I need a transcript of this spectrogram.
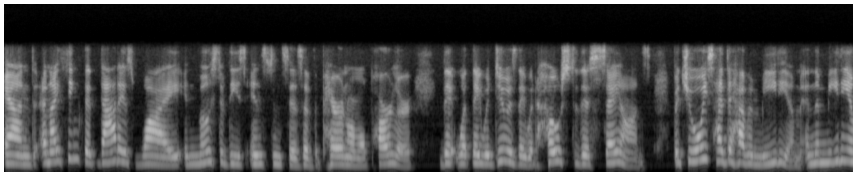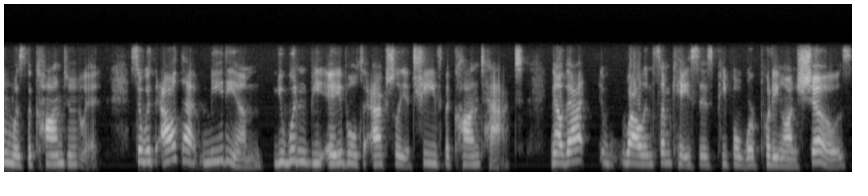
and and i think that that is why in most of these instances of the paranormal parlor that what they would do is they would host this seance. But you always had to have a medium and the medium was the conduit. So without that medium you wouldn't be able to actually achieve the contact. Now that while in some cases people were putting on shows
